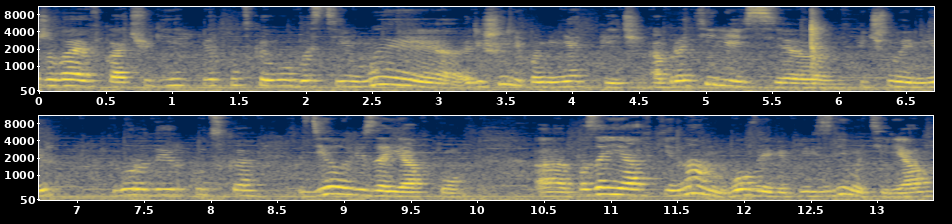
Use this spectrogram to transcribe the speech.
проживая в Качуге, Иркутской области, мы решили поменять печь. Обратились э, в печной мир города Иркутска, сделали заявку. А, по заявке нам вовремя привезли материал,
